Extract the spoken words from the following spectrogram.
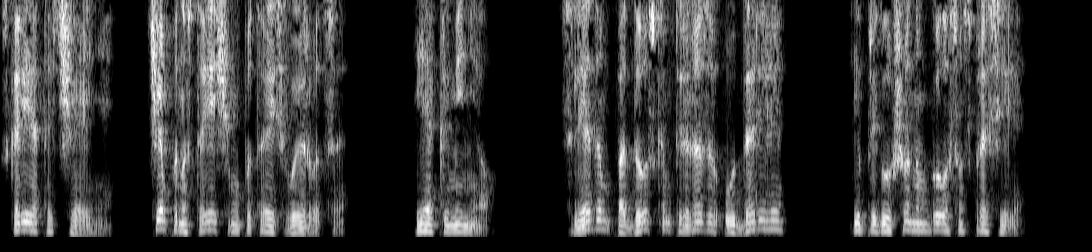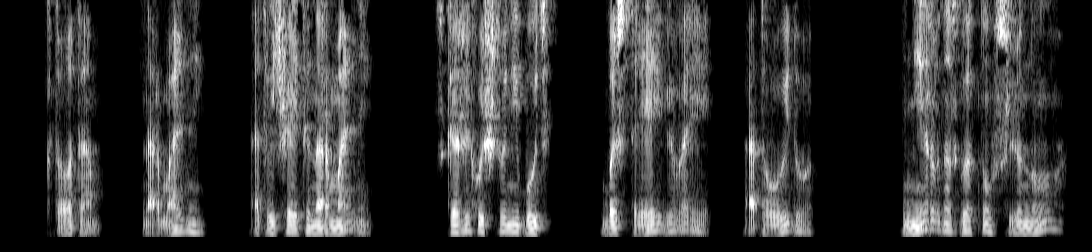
скорее от отчаяния, чем по-настоящему пытаясь вырваться, и окаменел. Следом по доскам три раза ударили и приглушенным голосом спросили. «Кто там? Нормальный? Отвечай, ты нормальный? Скажи хоть что-нибудь. Быстрее говори, а то уйду». Нервно сглотнув слюну,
